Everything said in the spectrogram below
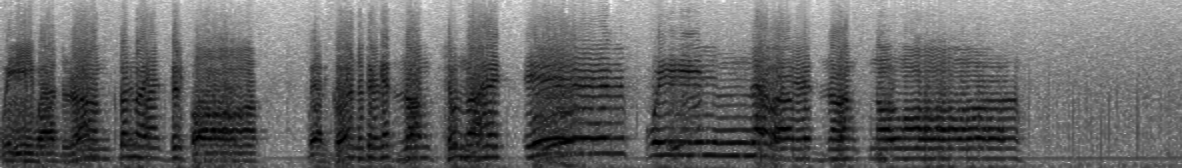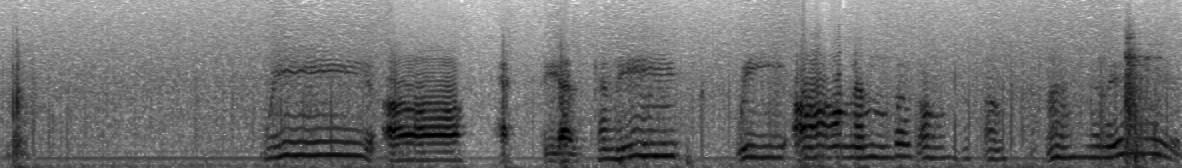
We were drunk the night before. We're going to get drunk tonight if we never get drunk no more. We are happy as can be. We are members of the South family.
